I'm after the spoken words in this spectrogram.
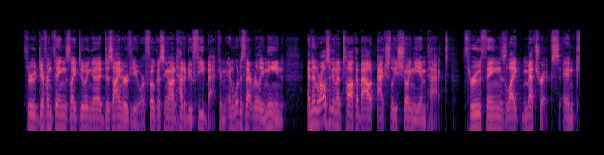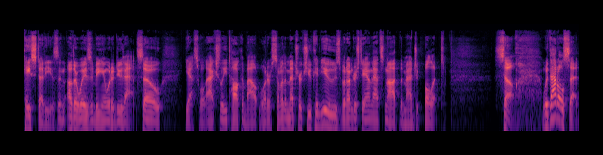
through different things like doing a design review or focusing on how to do feedback and, and what does that really mean. And then we're also going to talk about actually showing the impact through things like metrics and case studies and other ways of being able to do that. So, yes, we'll actually talk about what are some of the metrics you can use, but understand that's not the magic bullet. So, with that all said,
